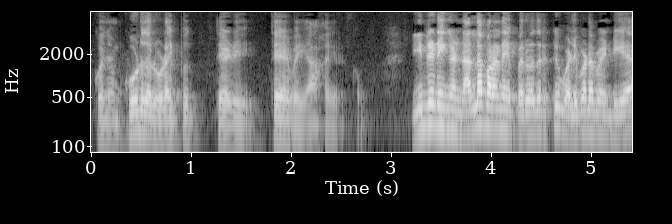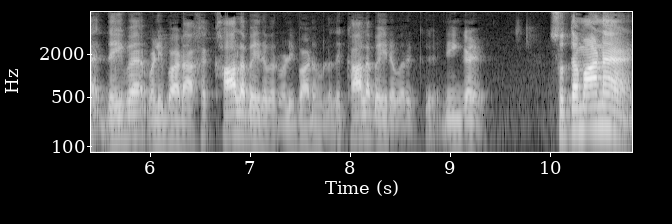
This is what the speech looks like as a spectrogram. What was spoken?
கொஞ்சம் கூடுதல் உழைப்பு தேடி தேவையாக இருக்கும். இன்று நீங்கள் நல்ல பலனை பெறுவதற்கு வழிபட வேண்டிய தெய்வ வழிபாடாக காலபைரவர் வழிபாடு உள்ளது. காலபைரவருக்கு நீங்கள் சுத்தமான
